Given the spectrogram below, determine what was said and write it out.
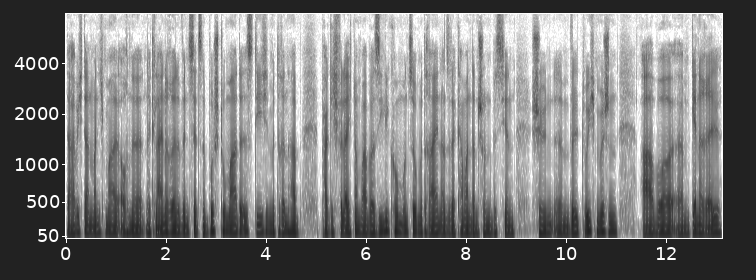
Da habe ich dann manchmal auch eine, eine kleinere, wenn es jetzt eine Buschtomate ist, die ich mit drin habe, packe ich vielleicht nochmal Basilikum und so mit rein. Also da kann man dann schon ein bisschen schön ähm, wild durchmischen. Aber ähm, generell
